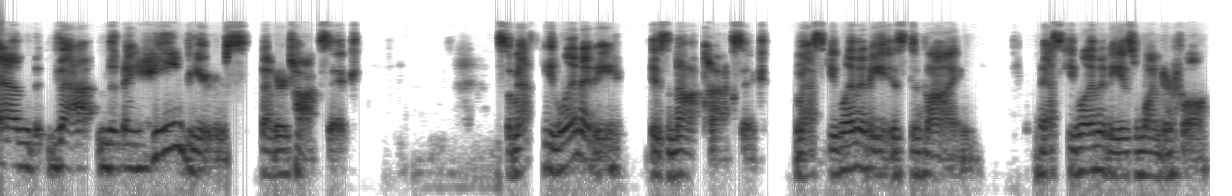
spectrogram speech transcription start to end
and that the behaviors that are toxic so masculinity is not toxic. Masculinity is divine. Masculinity is wonderful.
